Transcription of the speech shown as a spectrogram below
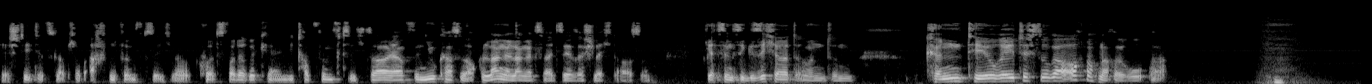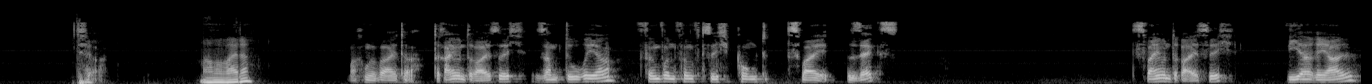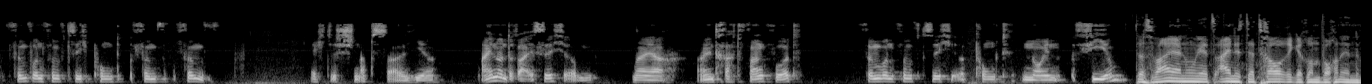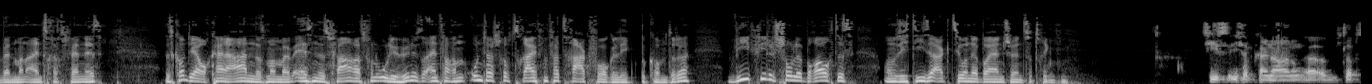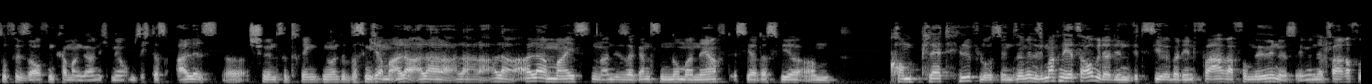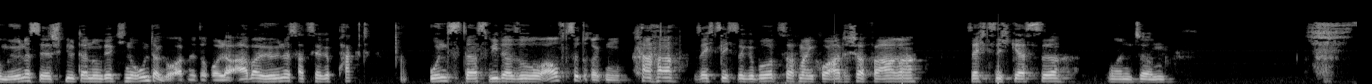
der steht jetzt, glaube ich, auf 58, äh, kurz vor der Rückkehr in die Top 50. Sah ja für Newcastle auch lange, lange Zeit sehr, sehr schlecht aus. Und jetzt sind sie gesichert und ähm, können theoretisch sogar auch noch nach Europa. Tja, Machen wir weiter. machen wir weiter. 33, Sampdoria 55.26. 32, Villarreal 55.55. Echte Schnapszahl hier. 31, ähm, naja, Eintracht Frankfurt 55.94. Das war ja nun jetzt eines der traurigeren Wochenende, wenn man Eintracht-Fan ist. Es konnte ja auch keiner ahnen, dass man beim Essen des Fahrers von Uli Hoeneß einfach einen unterschriftsreifen Vertrag vorgelegt bekommt, oder? Wie viel Schulle braucht es, um sich diese Aktion der Bayern schön zu trinken? Thies, ich habe keine Ahnung. Äh, Ich glaube, so viel saufen kann man gar nicht mehr, um sich das alles äh, schön zu trinken. Und was mich am aller, aller, aller, aller, allermeisten an dieser ganzen Nummer nervt, ist ja, dass wir ähm, komplett hilflos sind. Sie machen jetzt auch wieder den Witz hier über den Fahrer vom. Wenn der Fahrer vom Hönes, der spielt da nun wirklich eine untergeordnete Rolle. Aber Hönes hat's ja gepackt, uns das wieder so aufzudrücken. Haha, 60. Geburtstag, mein kroatischer Fahrer, 60 Gäste und ähm,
